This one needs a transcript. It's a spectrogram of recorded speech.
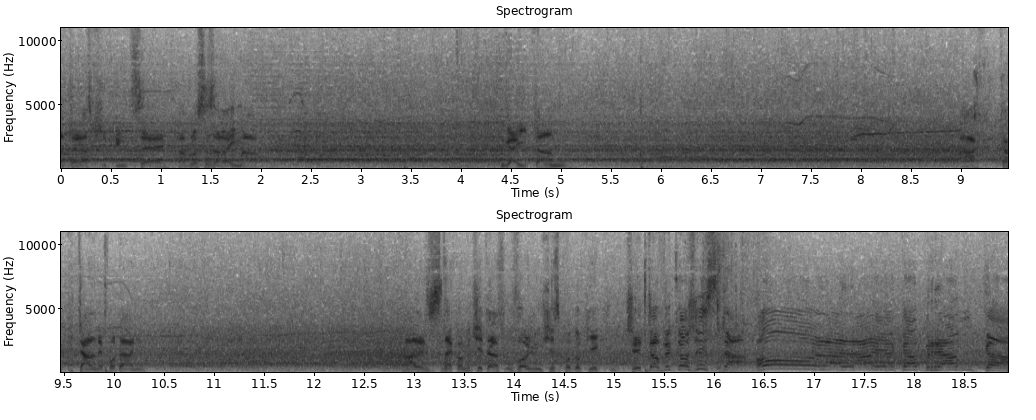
A teraz przy piłce Pablo Cezar Aymar. Gaitan. Ach, kapitalne podanie. Ależ znakomicie teraz uwolnił się spod opieki. Czy to wykorzysta? O la la, jaka bramka!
